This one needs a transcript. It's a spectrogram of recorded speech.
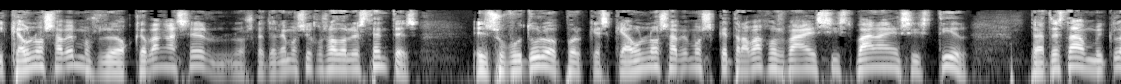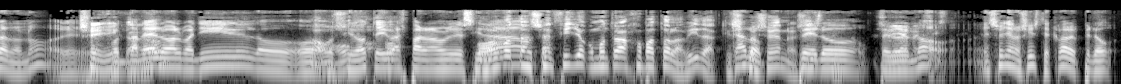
y que aún no sabemos lo que van a ser los que tenemos hijos adolescentes en su futuro, porque es que aún no sabemos qué trabajos va a van a existir. O sea, te estaba muy claro, ¿no? Eh, Sí, fontanero, claro. albañil, o, o- No, o si no te o- ibas para la O universidad. algo tan o sencillo como un trabajo para toda la vida. Que Claro, eso ya no existe. pero, Eso pero ya no no, existe. eso ya no existe, claro, pero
